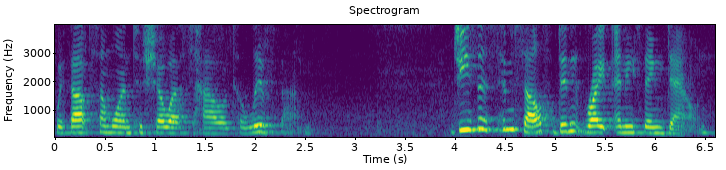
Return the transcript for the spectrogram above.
without someone to show us how to live them. Jesus himself didn't write anything down.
